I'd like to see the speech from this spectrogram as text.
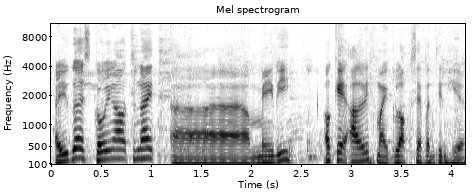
Are you guys going out tonight? Uh, maybe. Okay, I'll leave my Glock 17 here.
